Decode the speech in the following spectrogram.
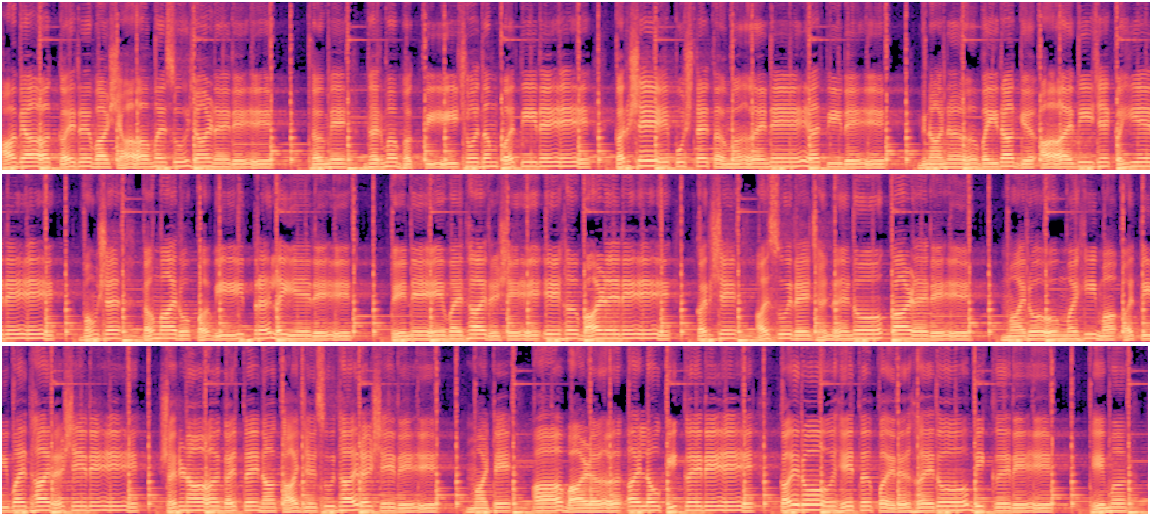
આવ્યા કરવા શ્યામ સુજાણ રે तमे धर्मभक्तिशोदम्पतिरे कर्षे पुष्टतमने अतिरे ज्ञान वैराग्य आदि जे कहिए रे। वंश तमारो पवित्र लये रे। तेने वधारशे एह बाळ रे। ए असुर जननो काळ रे। मारो महिमा अति वधारशे रे शरणागतना काज सुधारशे रे माटे आ बाळ अलौकिक रे करो हेत पर हरो बिकरे हेम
